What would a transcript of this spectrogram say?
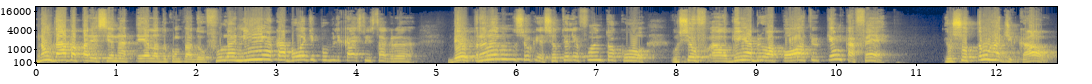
Não dá para aparecer na tela do computador. Fulaninho acabou de publicar isso no Instagram. Beltrano, não sei o que, seu telefone tocou, o seu, alguém abriu a porta, quer um café? Eu sou tão radical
